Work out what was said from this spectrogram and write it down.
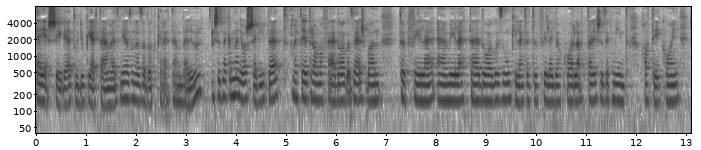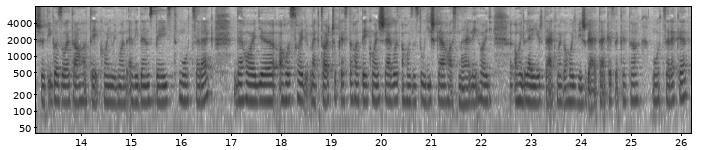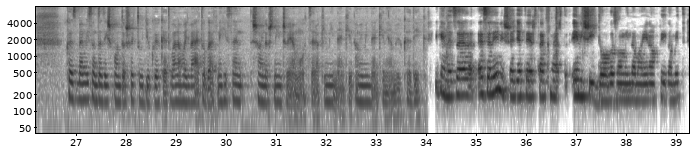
teljességgel tudjuk értelmezni azon az adott kereten belül. És ez nekem nagyon segített, mert a traumafeldolgozásban többféle elmélettel dolgozunk, illetve többféle gyakorlattal, és ezek mind hatékony, sőt igazoltan hatékony, úgymond evidence-based módszerek, de hogy ahhoz, hogy megtartsuk ezt a hatékonyságot, ahhoz ezt úgy is kell használni, hogy ahogy leírták meg, ahogy vizsgálták ezeket a módszereket. Közben viszont az is fontos, hogy tudjuk őket valahogy váltogatni, hiszen sajnos nincs olyan módszer, aki mindenki, ami mindenkinél működik. Igen, ezzel, ezzel én is egyetértek, mert én is így dolgozom mind a mai napig, amit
